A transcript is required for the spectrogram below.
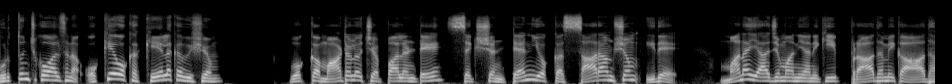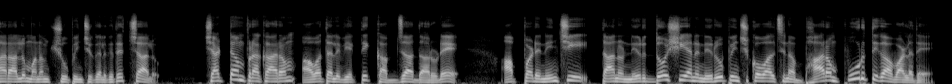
గుర్తుంచుకోవాల్సిన ఒకే ఒక కీలక విషయం. ఒక్క మాటలో చెప్పాలంటే సెక్షన్ టెన్ యొక్క సారాంశం ఇదే. మన యాజమాన్యానికి ప్రాథమిక ఆధారాలు మనం చూపించగలిగితే చాలు. చట్టం ప్రకారం అవతలి వ్యక్తి కబ్జాదారుడే. అప్పటినుంచి తాను నిర్దోషి అని నిరూపించుకోవాల్సిన భారం పూర్తిగా వాళ్ళదే.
